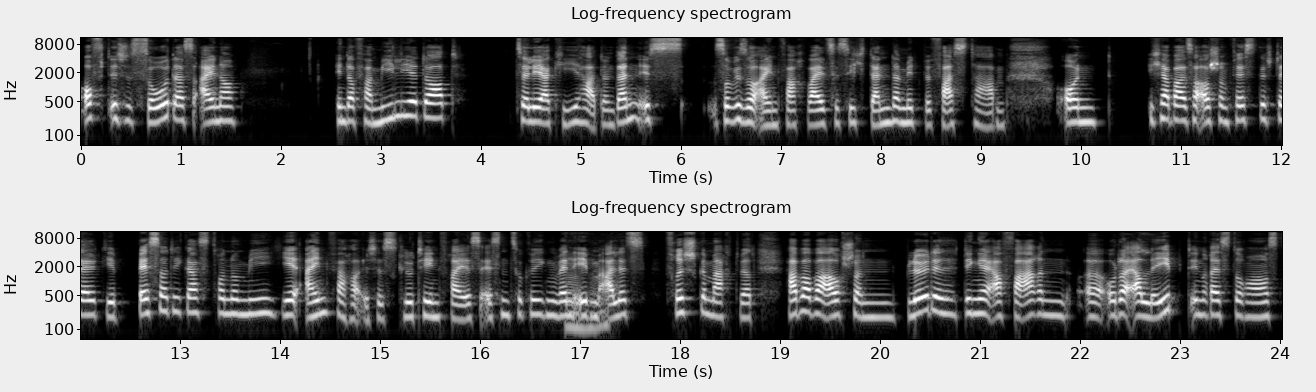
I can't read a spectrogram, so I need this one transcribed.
oft ist es so, dass einer in der Familie dort Zöliakie hat und dann ist sowieso einfach, weil sie sich dann damit befasst haben. Und ich habe also auch schon festgestellt, je besser die Gastronomie, je einfacher ist es, glutenfreies Essen zu kriegen, wenn mhm. eben alles frisch gemacht wird. Habe aber auch schon blöde Dinge erfahren äh, oder erlebt in Restaurants,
